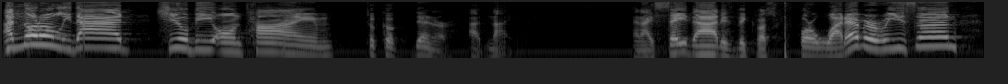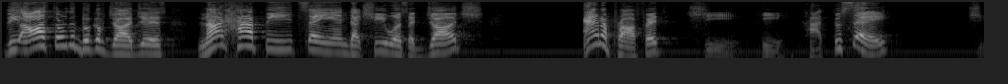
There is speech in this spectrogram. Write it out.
and not only that, she'll be on time to cook dinner at night. And I say that is because for whatever reason, the author of the book of Judges not happy saying that she was a judge and a prophet. She he had to say she.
